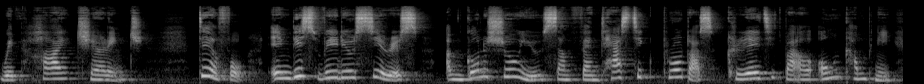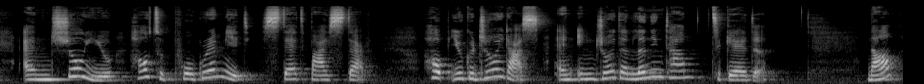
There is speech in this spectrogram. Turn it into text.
with high challenge. Therefore, in this video series, I'm going to show you some fantastic products created by our own company and show you how to program it step by step. Hope you could join us and enjoy the learning time together. Now,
